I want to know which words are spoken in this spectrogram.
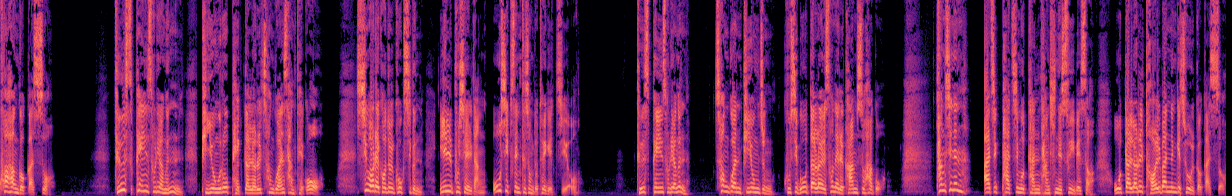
과한 것 같소. 드 스페인 소령은 비용으로 100달러를 청구한 상태고 10월에 거둘 곡식은 1부셸당 50센트 정도 되겠지요. 드 스페인 소령은 청구한 비용 중 95달러의 손해를 감수하고 당신은 아직 받지 못한 당신의 수입에서 5달러를 덜 받는 게 좋을 것 같소.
